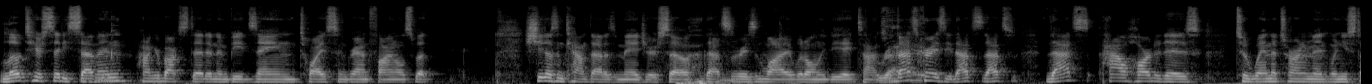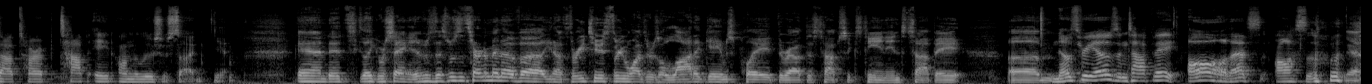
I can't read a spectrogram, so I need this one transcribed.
low tier city 7 mm-hmm. Hungerbox did it and beat Zain twice in grand finals, but she doesn't count that as a major, so that's the mm-hmm. reason why it would only be eight times. But that's crazy. That's that's that's how hard it is to win a tournament when you stop top top eight on the loser side. Yeah. And it's like we're saying, it was this was a tournament of uh, you know three twos, three ones. There was a lot of games played throughout this top sixteen into top eight. Um, No three O's in top eight. Oh, that's awesome. Yeah.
